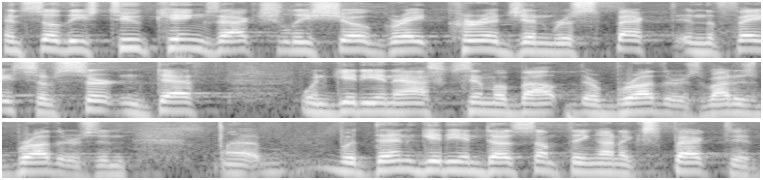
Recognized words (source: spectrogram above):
And so these two kings actually show great courage and respect in the face of certain death when Gideon asks him about their brothers, about his brothers. And, uh, but then Gideon does something unexpected.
